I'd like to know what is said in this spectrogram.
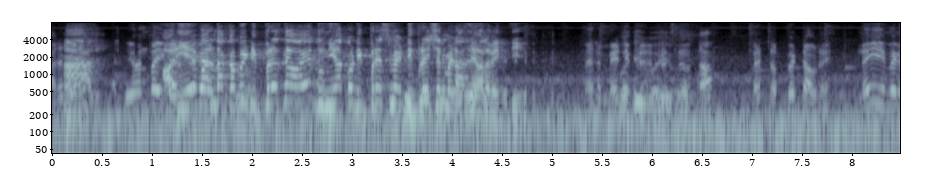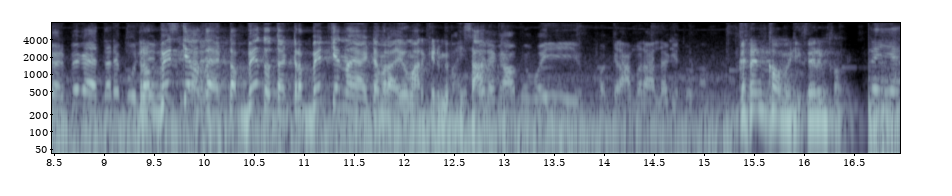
अरे हाँ? भाई और ये बंदा कभी डिप्रेस नहीं होए दुनिया को डिप्रेस में डिप्रेशन में डालने वाला व्यक्ति। मैं मैं डिप्रेस में। होता मेरा ट्रम्पेट डाउन है। नहीं मैं घर पे गया था क्या होता है? टब्बेत होता है। क्या नया आइटम लाए हो मार्केट में भाई मेरे साहब गाँव में वही ग्रामर अलग है थोड़ा। करंट कॉमेडी करंट कॉमेडी नहीं है।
